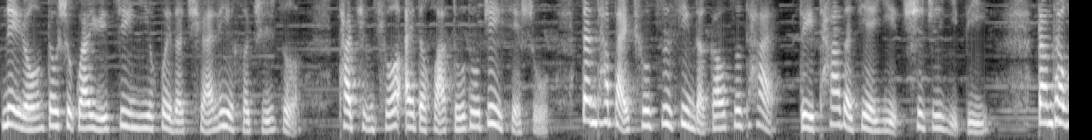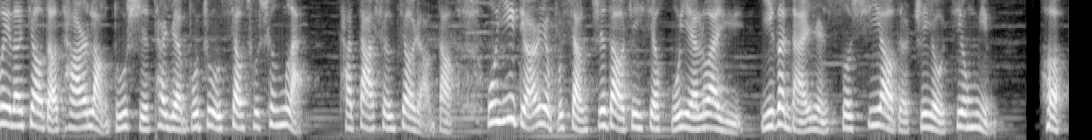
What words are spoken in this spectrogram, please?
内容都是关于郡议会的权利和职责。他请求爱德华读读这些书，但他摆出自信的高姿态，对他的建议嗤之以鼻。当他为了教导他而朗读时，他忍不住笑出声来。他大声叫嚷道：“我一点儿也不想知道这些胡言乱语。一个男人所需要的只有精明。”呵，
